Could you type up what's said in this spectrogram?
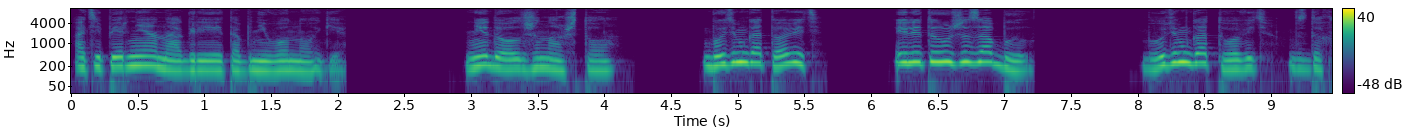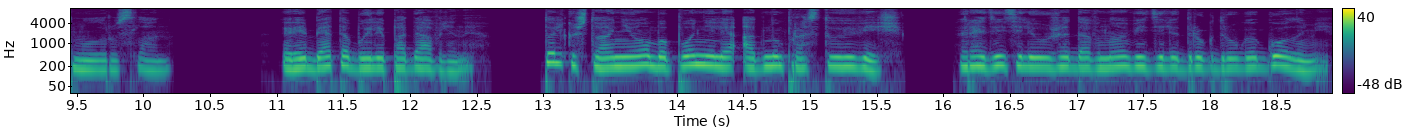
а теперь не она греет об него ноги. «Не должен, а что?» «Будем готовить? Или ты уже забыл?» «Будем готовить», — вздохнул Руслан. Ребята были подавлены. Только что они оба поняли одну простую вещь. Родители уже давно видели друг друга голыми.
